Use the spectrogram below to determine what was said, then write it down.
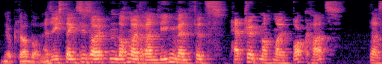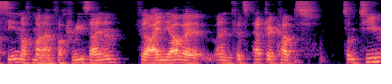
Ja klar, warum? Also ich denke, sie sollten nochmal dran liegen, wenn Fitzpatrick nochmal Bock hat, dass sie nochmal einfach resignen für ein Jahr, weil ein Fitzpatrick hat zum Team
